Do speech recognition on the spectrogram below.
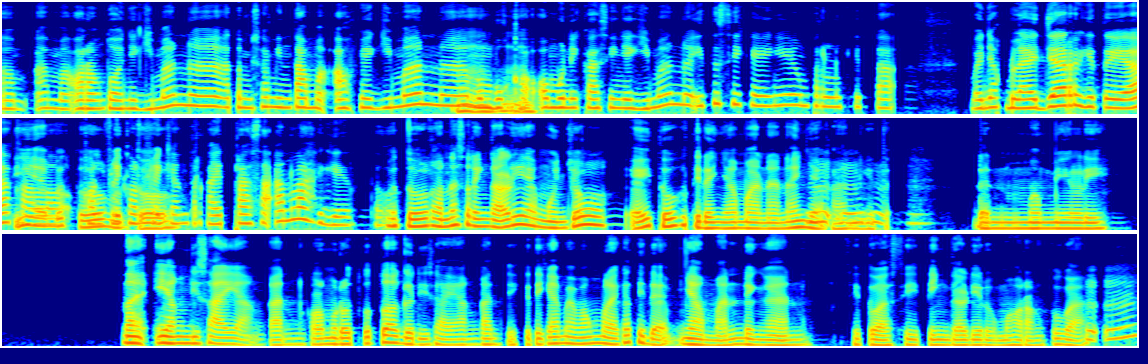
em, sama orang tuanya gimana atau misalnya minta maafnya gimana, mm, membuka mm. komunikasinya gimana. Itu sih kayaknya yang perlu kita banyak belajar gitu ya Iya, kalau konflik-konflik betul. yang terkait perasaan lah gitu. Betul, karena sering kali yang muncul ya itu ketidaknyamanan aja kan Mhm gitu. mhm. Dan memilih Nah, yang disayangkan kalau menurutku tuh agak disayangkan sih ketika memang mereka tidak nyaman dengan situasi tinggal di rumah orang tua. Mhm.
